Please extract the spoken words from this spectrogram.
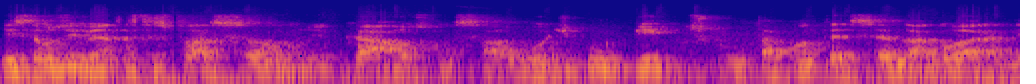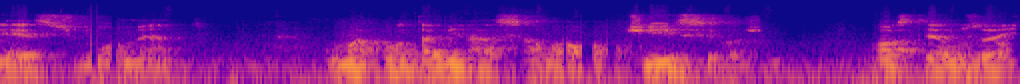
e estamos vivendo essa situação de caos na saúde, com picos, como está acontecendo agora, neste momento. Uma contaminação altíssima. Nós temos aí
